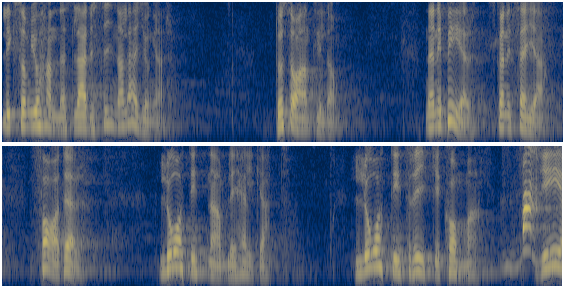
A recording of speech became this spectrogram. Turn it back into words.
liksom Johannes lärde sina lärjungar. Då sa han till dem. När ni ber ska ni säga Fader, låt ditt namn bli helgat. Låt ditt rike komma. Va? Ge...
